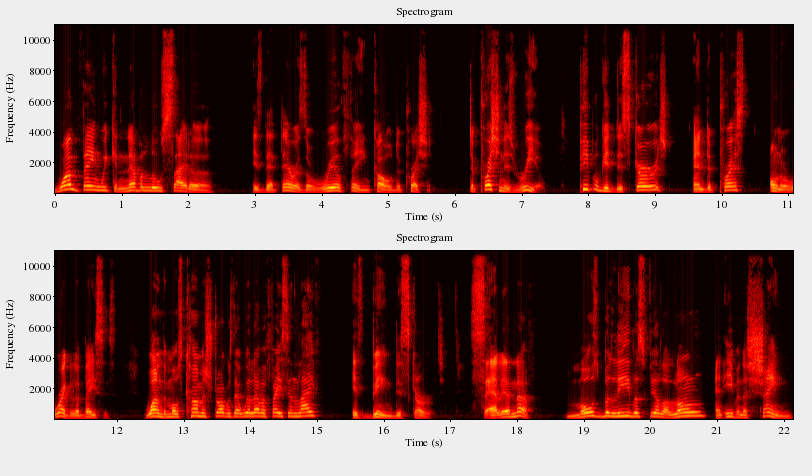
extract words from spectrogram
One thing we can never lose sight of is that there is a real thing called depression. Depression is real. People get discouraged and depressed on a regular basis. One of the most common struggles that we'll ever face in life is being discouraged. Sadly enough, most believers feel alone and even ashamed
